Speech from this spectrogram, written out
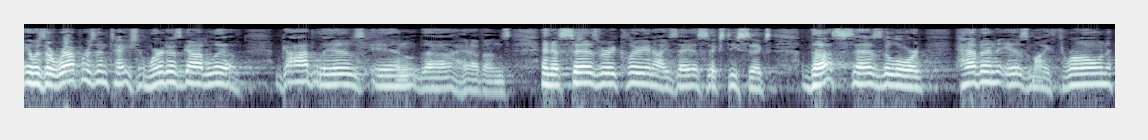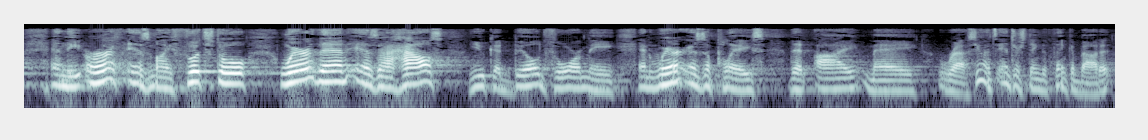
It was a representation. Where does God live? God lives in the heavens. And it says very clearly in Isaiah 66, Thus says the Lord, Heaven is my throne, and the earth is my footstool. Where then is a house you could build for me? And where is a place that I may rest? You know, it's interesting to think about it.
